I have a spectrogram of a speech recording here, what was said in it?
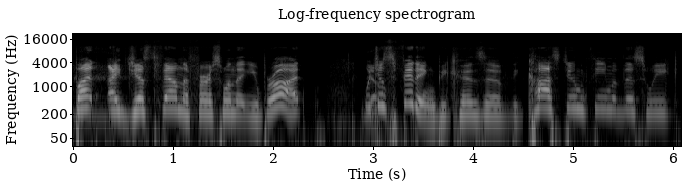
but I just found the first one that you brought, which Yep. is fitting because of the costume theme of this week.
